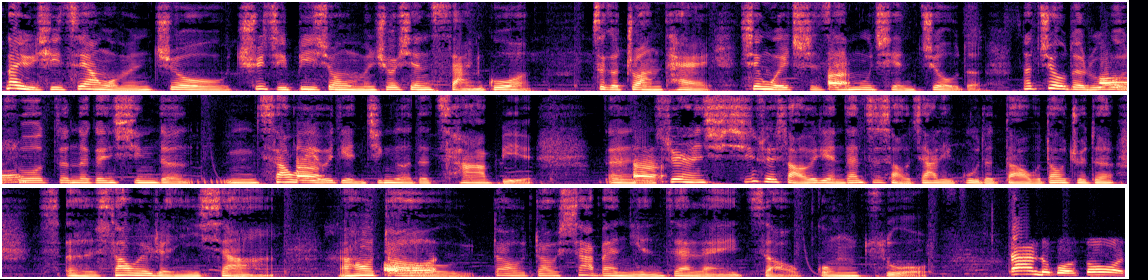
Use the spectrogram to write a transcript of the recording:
那与其这样，我们就趋吉避凶，我们就先闪过这个状态，先维持在嗯目前旧的。那旧的如果说真的跟新的，嗯，稍微有一点金额的差别。嗯，嗯虽然薪水少一点，但至少家里顾得到，我倒觉得，呃，稍微忍一下，然后到、哦到到下半年再来找工作。那如果说我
